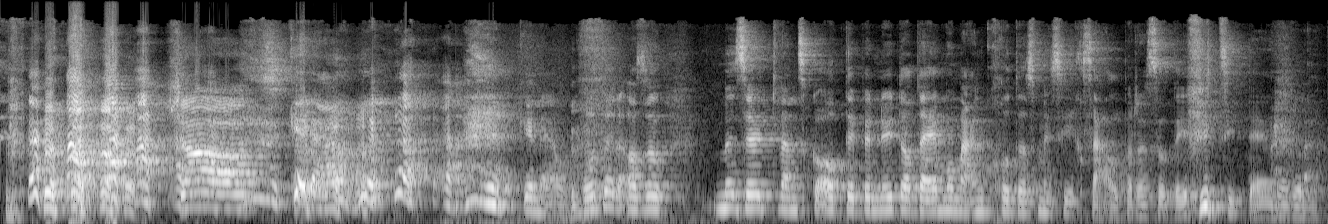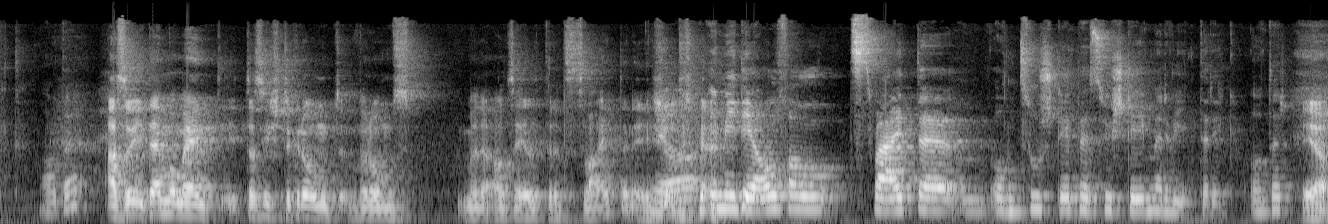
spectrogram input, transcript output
Schatz! genau. genau, oder? Also man sollte, wenn es geht, eben nicht an dem Moment kommen, dass man sich selber so defizitär erlebt, oder? Also in dem Moment, das ist der Grund, warum man als Eltern das Zweite ist, Ja, oder? im Idealfall das Zweite und sonst eben Systemerweiterung, oder? Ja.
